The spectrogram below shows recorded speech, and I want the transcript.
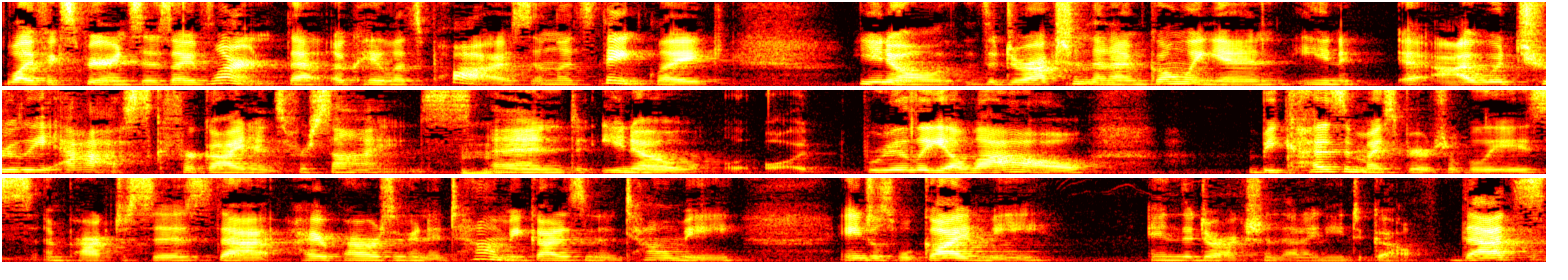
life experiences, I've learned that, okay, let's pause and let's think. Like, you know the direction that i'm going in you know i would truly ask for guidance for signs mm-hmm. and you know really allow because of my spiritual beliefs and practices that higher powers are going to tell me god is going to tell me angels will guide me in the direction that i need to go that's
